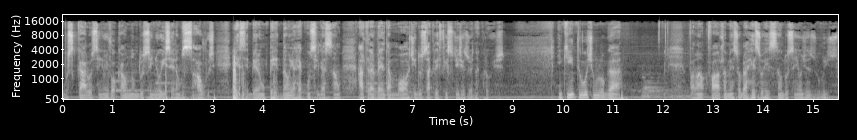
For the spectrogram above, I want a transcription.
buscar o Senhor, invocar o nome do Senhor e serão salvos. Receberão o perdão e a reconciliação através da morte e do sacrifício de Jesus na cruz. Em quinto e último lugar, fala, fala também sobre a ressurreição do Senhor Jesus.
